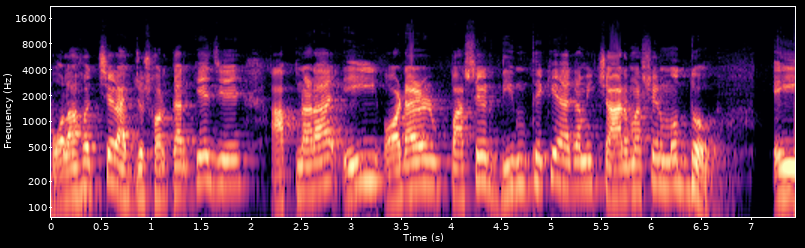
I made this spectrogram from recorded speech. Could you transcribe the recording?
বলা হচ্ছে রাজ্য সরকারকে যে আপনারা এই অর্ডার পাশের দিন থেকে আগামী চার মাসের মধ্যে এই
